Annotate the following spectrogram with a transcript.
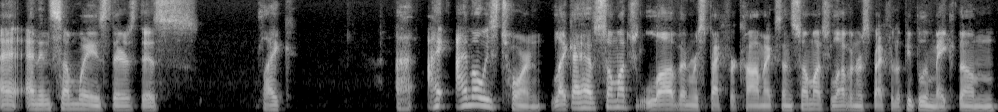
and, and in some ways there's this like. Uh, I I'm always torn. Like I have so much love and respect for comics, and so much love and respect for the people who make them,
